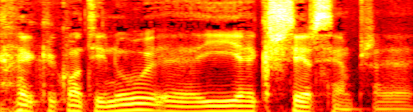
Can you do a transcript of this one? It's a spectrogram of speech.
que continue eh, e a crescer sempre. Eh,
